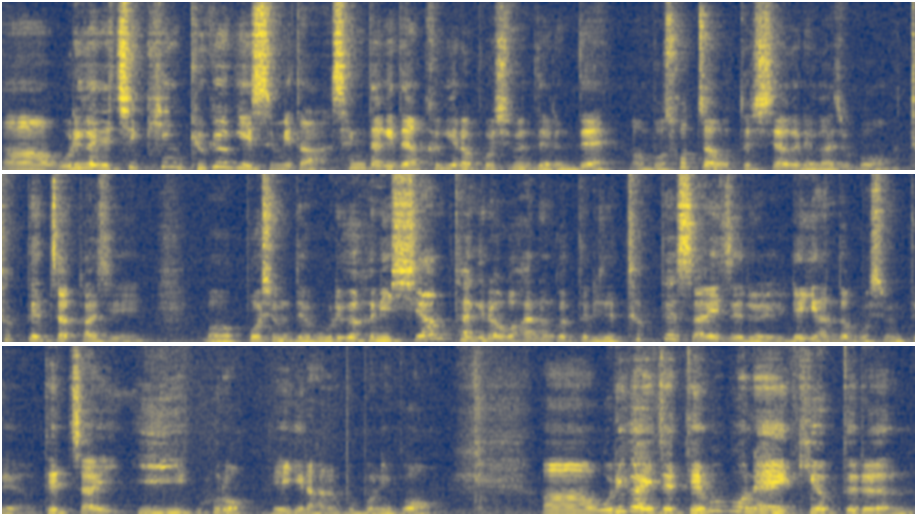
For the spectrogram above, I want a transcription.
어, 우리가 이제 치킨 규격이 있습니다. 생닭에 대한 크기를 보시면 되는데 어, 뭐 소자부터 시작을 해가지고 특대자까지 뭐 보시면 되고 우리가 흔히 씨암탉이라고 하는 것들이 이제 특대 사이즈를 얘기한다고 보시면 돼요. 대자 이후로 얘기를 하는 부분이고 어, 우리가 이제 대부분의 기업들은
